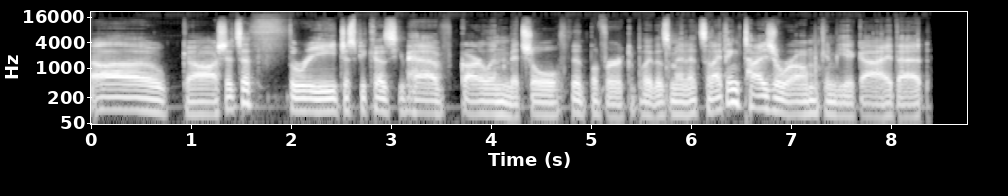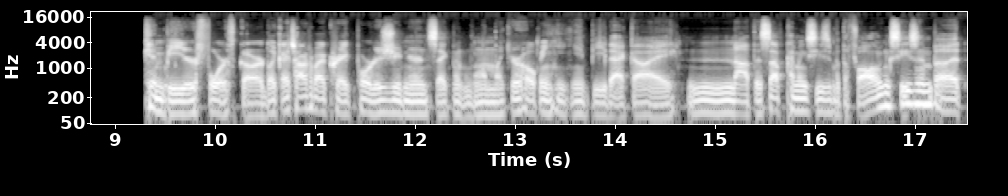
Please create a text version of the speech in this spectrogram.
oh gosh, it's a three just because you have Garland, Mitchell, that Levert can play those minutes, and I think Ty Jerome can be a guy that can be your fourth guard. Like I talked about Craig Porter Jr. in segment one. Like you're hoping he can be that guy, not this upcoming season, but the following season. But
